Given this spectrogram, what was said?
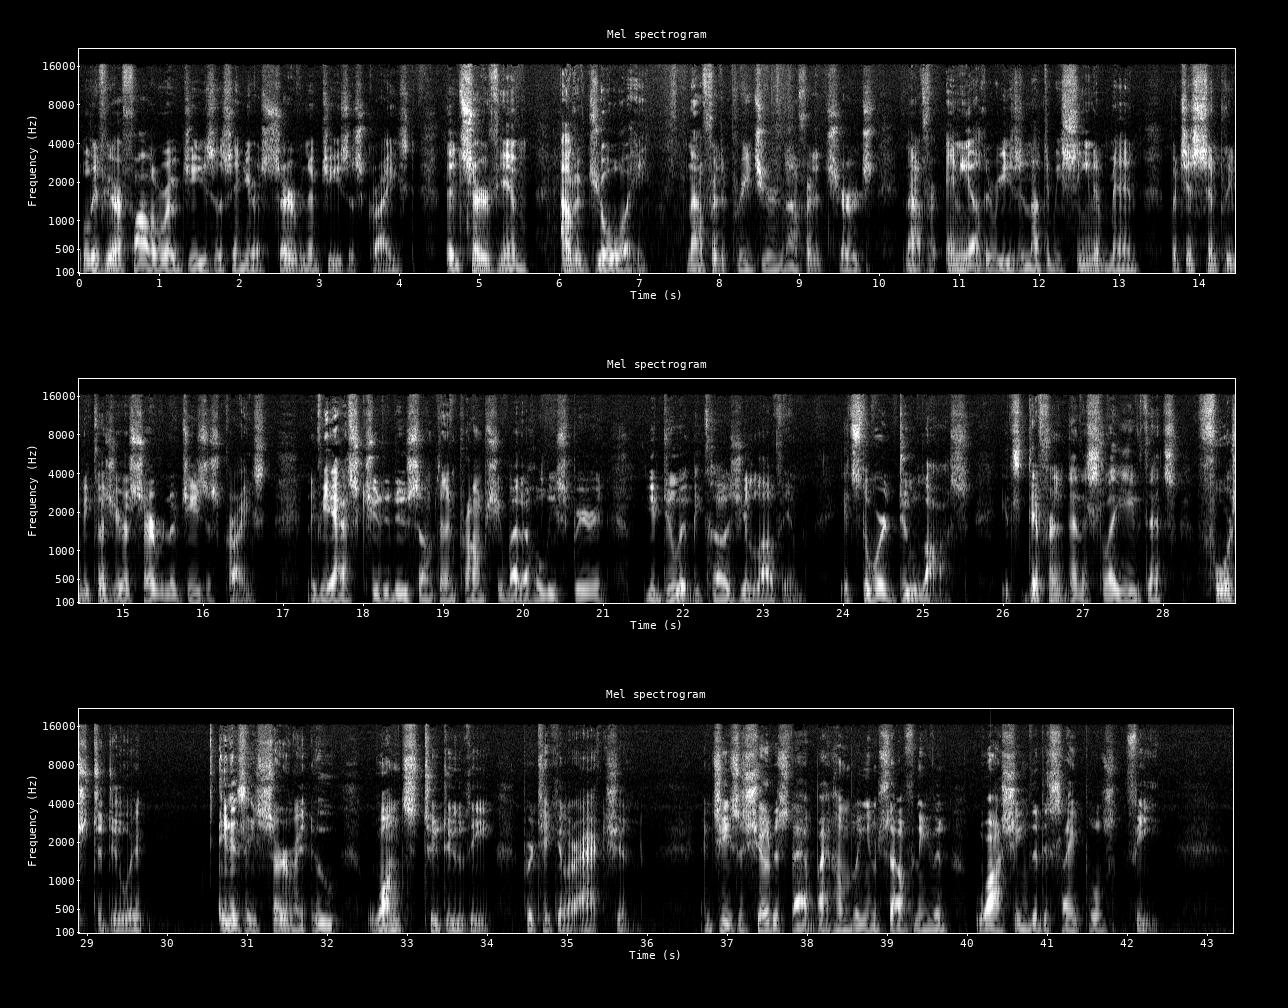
Well, if you're a follower of Jesus and you're a servant of Jesus Christ, then serve him out of joy, not for the preacher, not for the church, not for any other reason, not to be seen of men, but just simply because you're a servant of Jesus Christ. And if he asks you to do something and prompts you by the Holy Spirit, you do it because you love him. It's the word "do doulos. It's different than a slave that's forced to do it. It is a servant who wants to do the particular action. And Jesus showed us that by humbling himself and even washing the disciples' feet.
